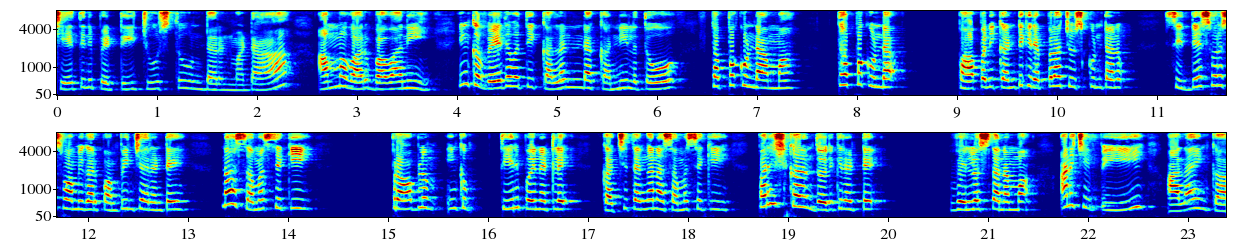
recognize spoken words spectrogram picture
చేతిని పెట్టి చూస్తూ ఉంటారనమాట అమ్మవారు భవానీ. ఇంకా వేదవతి కళ్ళ నిండా కన్నీళ్ళతో తప్పకుండా అమ్మ తప్పకుండా. పాపని కంటికి రెప్పలా చూసుకుంటాను. సిద్ధేశ్వర స్వామి గారు పంపించారంటే నా సమస్యకి ప్రాబ్లం ఇంక తీరిపోయినట్లే. ఖచ్చితంగా నా సమస్యకి పరిష్కారం దొరికినట్టే. వెళ్ళొస్తానమ్మా అని చెప్పి అలా ఇంకా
